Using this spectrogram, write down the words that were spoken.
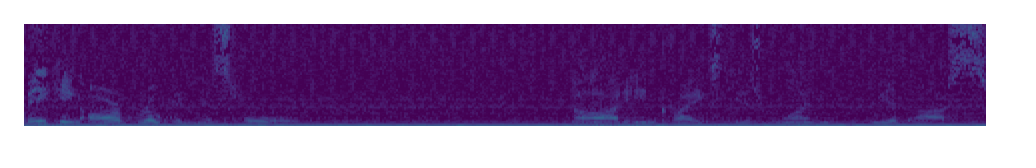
making our brokenness whole. God in Christ is one with us,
